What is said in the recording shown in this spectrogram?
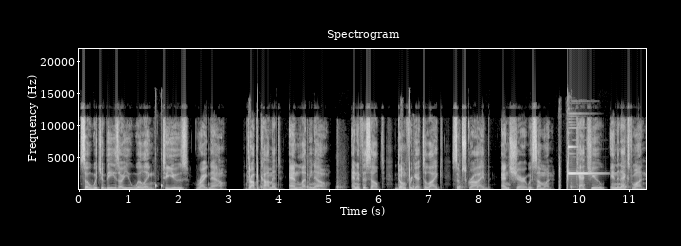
So which of these are you willing to use right now? Drop a comment and let me know. And if this helped, don't forget to like, subscribe, and share it with someone. Catch you in the next one.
